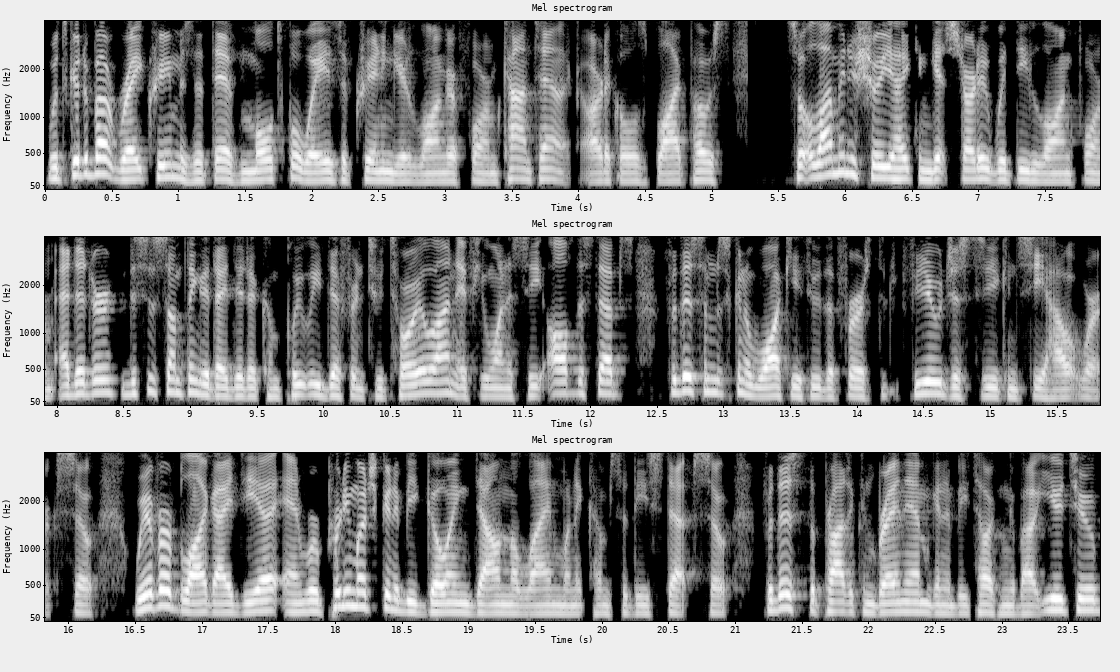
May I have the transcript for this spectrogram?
What's good about Writecream is that they have multiple ways of creating your longer form content, like articles, blog posts. So allow me to show you how you can get started with the long form editor. This is something that I did a completely different tutorial on. If you want to see all of the steps for this, I'm just going to walk you through the first few just so you can see how it works. So we have our blog idea and we're pretty much going to be going down the line when it comes to these steps. So for this, the product and brand name, I'm going to be talking about YouTube.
